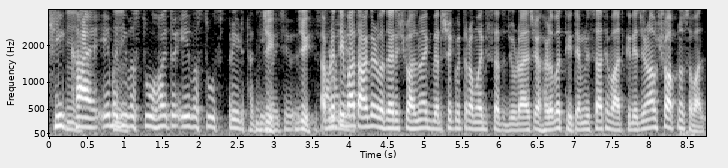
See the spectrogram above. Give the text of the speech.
છીંક ખાય એ બધી વસ્તુ હોય તો એ વસ્તુ સ્પ્રેડ થતી હોય છે. જી. આપણે તે વાત આગળ વધારીશું. હાલમાં એક દર્શક મિત્ર અમારી સાથે જોડાયા છે હળવદથી. તેમની સાથે વાત કરીએ. જણાવશો આપનો સવાલ?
